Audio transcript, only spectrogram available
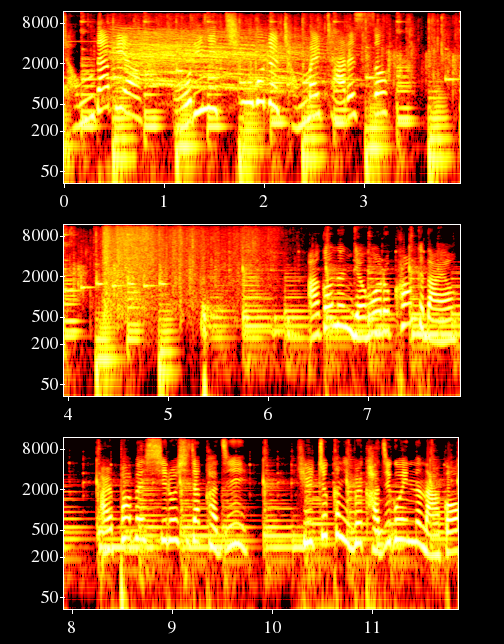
정답이야. 어린이 친구들 정말 잘했어. 악어는 영어로 crocodile, 알파벳 C로 시작하지. 길쭉한 입을 가지고 있는 악어.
